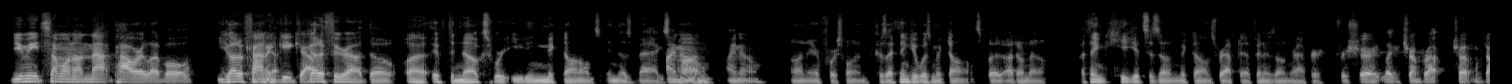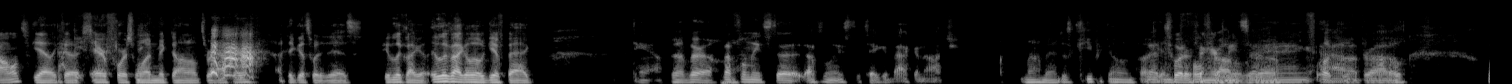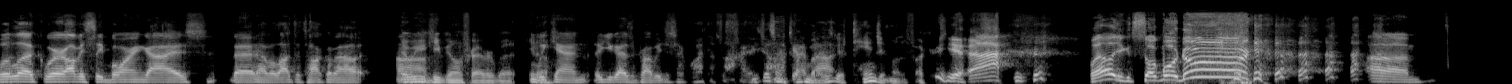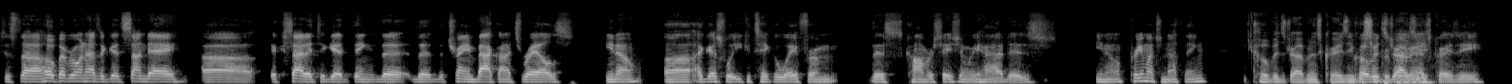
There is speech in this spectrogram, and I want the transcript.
You meet someone on that power level, You got to kind find of out- geek You out. got to figure out though uh, if the Nelks were eating McDonald's in those bags. I know, on I know. on Air Force One because I think it was McDonald's, but I don't know. I think he gets his own McDonald's wrapped up in his own wrapper. for sure. Like a Trump, rap, Trump McDonald's. Yeah, like That'd a Air. Force One McDonald's wrapper. I think that's what it is. It looked like a, it looked like a little gift bag. Damn. But bro, That fool needs to. definitely needs to take it back a notch. no man, just keep it going. That Fucking Twitter full fingers throttle, needs to bro. hang Fucking out, bro. throttle. Well, look, we're obviously boring guys that have a lot to talk about. Yeah, we Um, can keep going forever, but you know, we can. You guys are probably just like, what the fuck are you you guys talking talking about. about? These are tangent motherfuckers. Yeah. well, you can suck more dick. um, just uh, hope everyone has a good Sunday. Uh, excited to get thing the, the the train back on its rails. You know, uh, I guess what you could take away from this conversation we had is, you know, pretty much nothing. COVID's driving us crazy. COVID's driving busy. us crazy.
